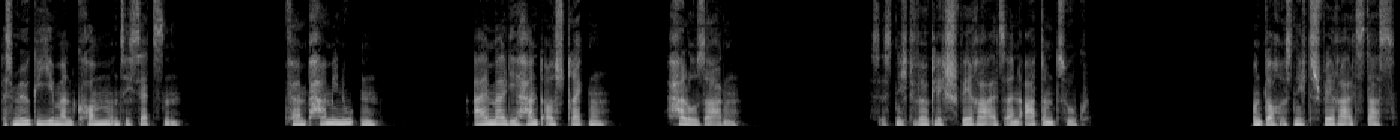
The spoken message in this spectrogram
es möge jemand kommen und sich setzen. Für ein paar Minuten. Einmal die Hand ausstrecken, Hallo sagen. Es ist nicht wirklich schwerer als ein Atemzug. Und doch ist nichts schwerer als das.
